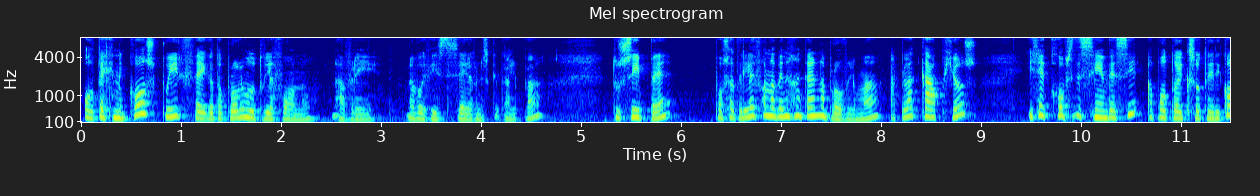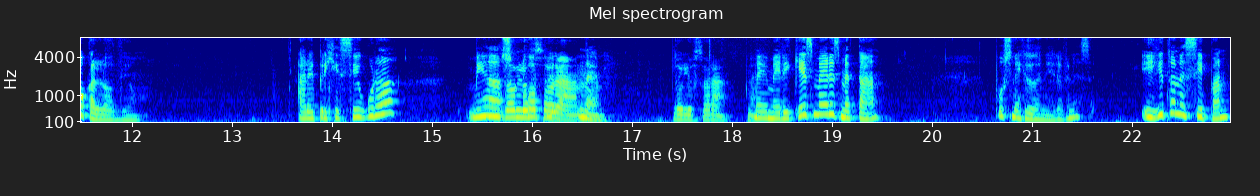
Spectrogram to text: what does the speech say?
Ο τεχνικός που ήρθε για το πρόβλημα του τηλεφώνου να βρει, να βοηθήσει τις έρευνες κτλ., τους είπε πως τα τηλέφωνα δεν είχαν κανένα πρόβλημα, απλά κάποιος είχε κόψει τη σύνδεση από το εξωτερικό καλώδιο. Άρα υπήρχε σίγουρα μία Δολιοφθορά, σκόπη- ναι. Δολιοφθορά. Ναι. Με μερικές μέρες μετά, που συνέχιζαν οι έρευνες, οι γείτονες είπαν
